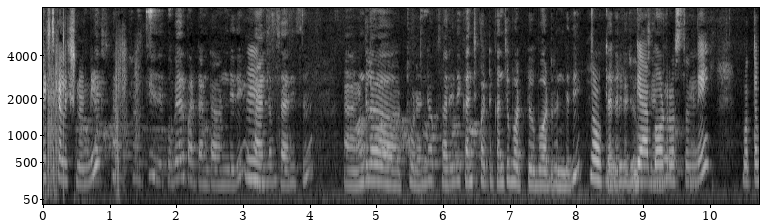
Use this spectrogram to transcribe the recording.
next collection అండి. కుబేర పట్టు అంటామండి ఇది. హ్యాండ్లూమ్ శారీస్ ఇందులో చూడండి ఒకసారి ఇది కంచి పట్టు కంచి పట్టు బార్డర్ అండి ఇది గ్యాప్ బార్డర్ వస్తుంది. మొత్తం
